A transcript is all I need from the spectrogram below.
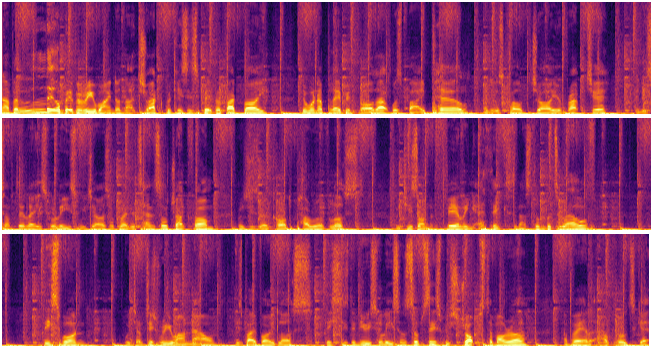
Gonna have a little bit of a rewind on that track because it's a bit of a bad boy. The one I played before that was by Pearl and it was called Joy of Rapture and it's off their latest release which I also played a Tensile track from which is uh, called Power of Lust which is on Failing Ethics and that's number 12. This one which I've just rewound now is by Void Loss. This is the newest release on Subsist which drops tomorrow. I'm very helpful to get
